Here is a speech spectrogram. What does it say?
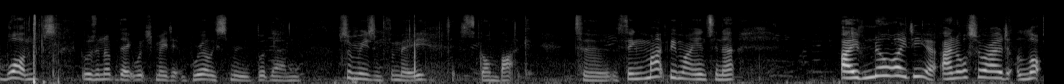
once there was an update which made it really smooth, but then, for some reason for me, it's gone back to the thing. Might be my internet. I have no idea. And also, I had a lot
